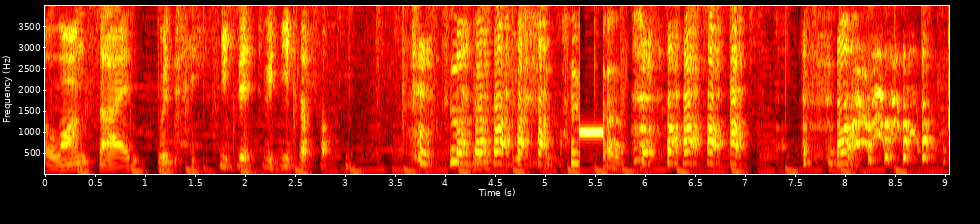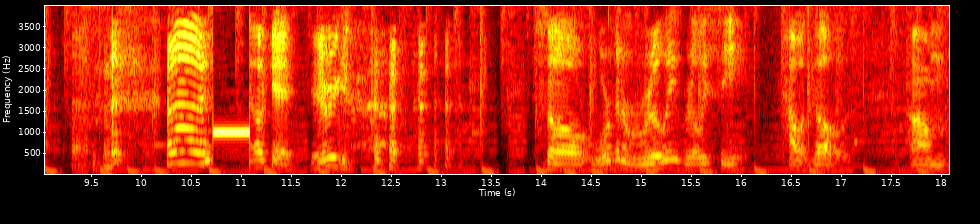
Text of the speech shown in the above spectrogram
alongside with David Vito. Ah, okay, here we go. So we're gonna really, really see how it goes. Um,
